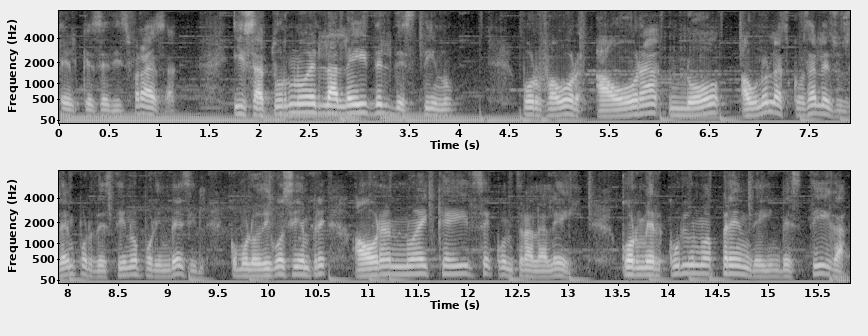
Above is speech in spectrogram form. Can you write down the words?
el que se disfraza, y Saturno es la ley del destino, por favor, ahora no, a uno las cosas le suceden por destino, por imbécil. Como lo digo siempre, ahora no hay que irse contra la ley. Con Mercurio uno aprende, investiga,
